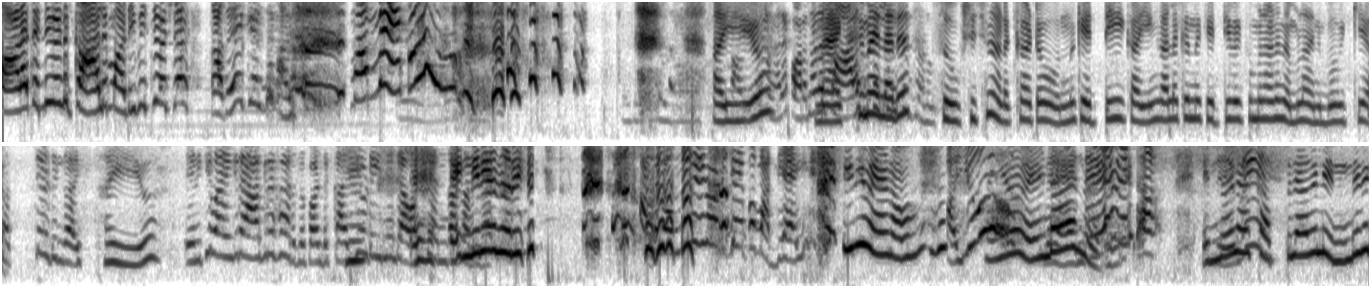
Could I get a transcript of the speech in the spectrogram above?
പാളെ തന്നെ വീണ് കാൽ മടിപ്പിച്ച് വെച്ചാൽ കഥയൊക്കെ ഉണ്ട്! അയ്യോ മാക്സിമം അല്ലാതെ സൂക്ഷിച്ചു നടക്കാട്ടോ. ഒന്ന് കെട്ടി കൈയും കാലൊക്കെ ഒന്ന് കെട്ടി വെക്കുമ്പോഴാണ് നമ്മൾ അനുഭവിക്കുക. അയ്യോ. എനിക്ക് ഭയങ്കര ആഗ്രഹമായിരുന്നു. പണ്ട് കൈ ഒടിയുന്നതിന്റെ അവസ്ഥ ഇനി വേണോ? അയ്യോ വേണ്ടേ. എന്നാൽ ആ കപ്പലാവിൽ എന്തിനു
